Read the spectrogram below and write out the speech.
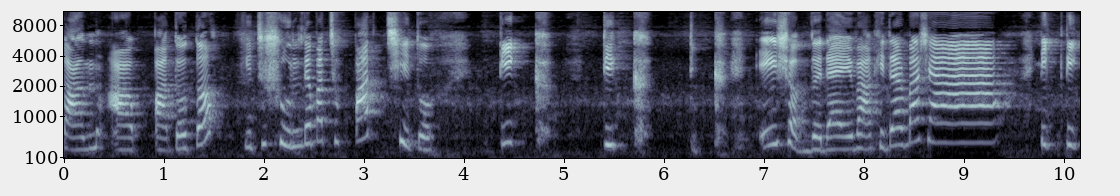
কান আপাতত কিছু শুনতে পাচ্ছ, পাচ্ছি তো। টিক টিক টিক। এই শব্দটা এই পাখিটার বাসা। টিক টিক,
